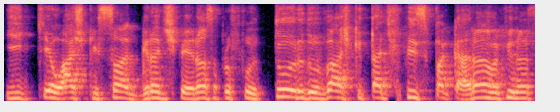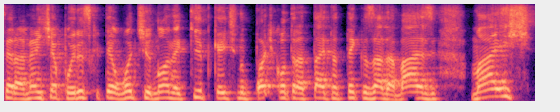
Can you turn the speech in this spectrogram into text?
e que eu acho que são a grande esperança para o futuro do Vasco, que tá difícil pra caramba financeiramente. É por isso que tem um monte de nome aqui, porque a gente não pode contratar, então tem que usar da base. Mas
